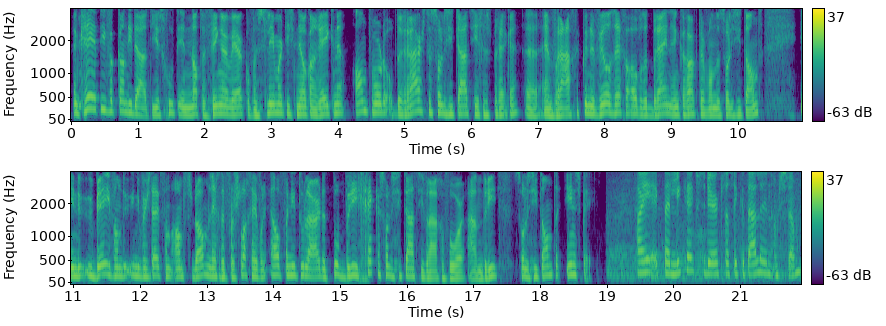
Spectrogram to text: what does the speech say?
Een creatieve kandidaat die is goed in natte vingerwerk of een slimmer die snel kan rekenen. Antwoorden op de raarste sollicitatiegesprekken eh, en vragen kunnen veel zeggen over het brein en karakter van de sollicitant. In de UB van de Universiteit van Amsterdam legde verslaggever Elf van Toulaar de top drie gekke sollicitatievragen voor aan drie sollicitanten in spe. Hoi, ik ben Lieke. Ik studeer klassieke talen in Amsterdam.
